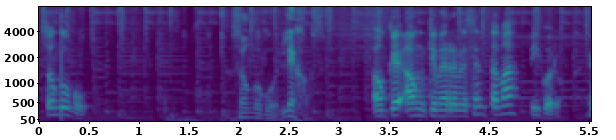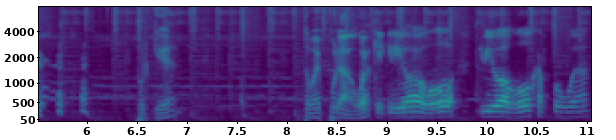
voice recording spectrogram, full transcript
Son Goku. Son Goku. Lejos. Aunque, aunque me representa más Picoro. ¿Por qué? Tomáis pura agua. Porque crió a, Go, crió a Gohan, pues, weón.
